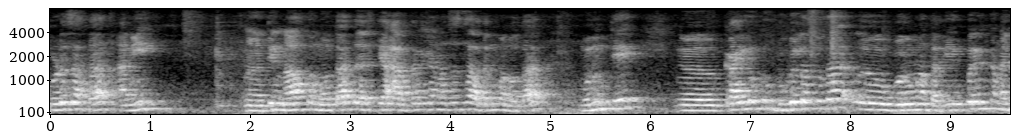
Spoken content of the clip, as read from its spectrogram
पुढे जातात आणि ते नाव कमवतात ते अर्थार्जनाचं साधन बनवतात. म्हणून ते काही लोक गुगलला सुद्धा गुरु म्हणतात एकपर्यंत नाही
